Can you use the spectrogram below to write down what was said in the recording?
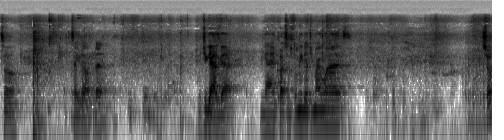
So take it off for that. What you guys got? You got any questions for me that you might want to ask? Sure.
